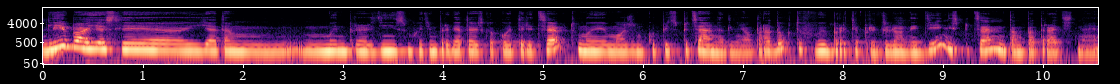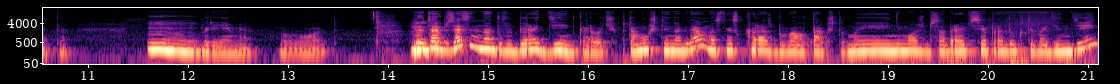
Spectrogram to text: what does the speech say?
Либо, если я там, мы, например, с Денисом хотим приготовить какой-то рецепт, мы можем купить специально для него продуктов, выбрать определенный день и специально там потратить на это М. время. Вот. Но это обязательно надо выбирать день, короче, потому что иногда у нас несколько раз бывало так, что мы не можем собрать все продукты в один день,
